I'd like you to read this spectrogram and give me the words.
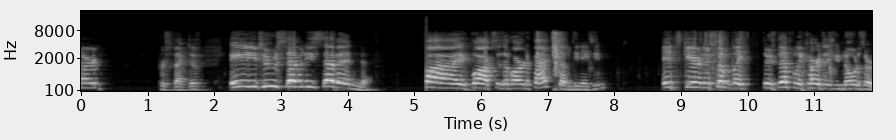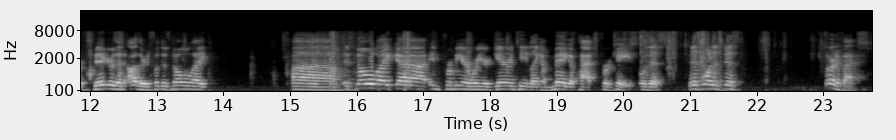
card. Perspective. 8277. Five boxes of artifacts, 1718. It's scary. There's some, like, there's definitely cards that you notice are bigger than others, but there's no, like, uh, it's no, like, uh, in Premier where you're guaranteed, like, a mega patch per case, or this. This one is just artifacts.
